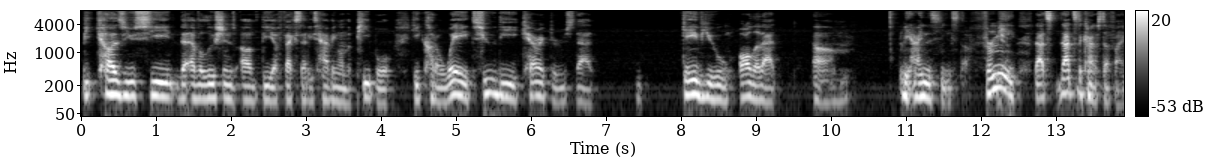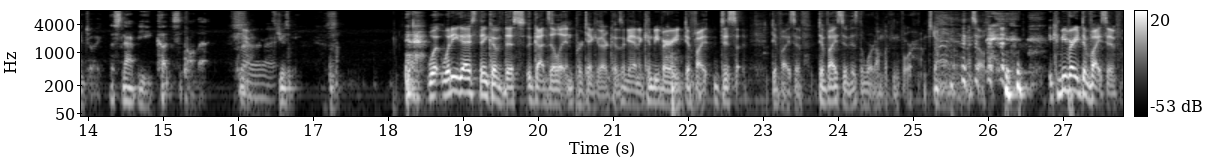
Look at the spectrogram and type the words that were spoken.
because you see the evolutions of the effects that he's having on the people, he cut away to the characters that gave you all of that um, behind the scenes stuff. For me, that's that's the kind of stuff I enjoy. The snappy cuts and all that. Right, right, right. Excuse me. What What do you guys think of this Godzilla in particular? Because again, it can be very devi- dis- divisive. Divisive is the word I'm looking for. I'm stumbling over myself. it can be very divisive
